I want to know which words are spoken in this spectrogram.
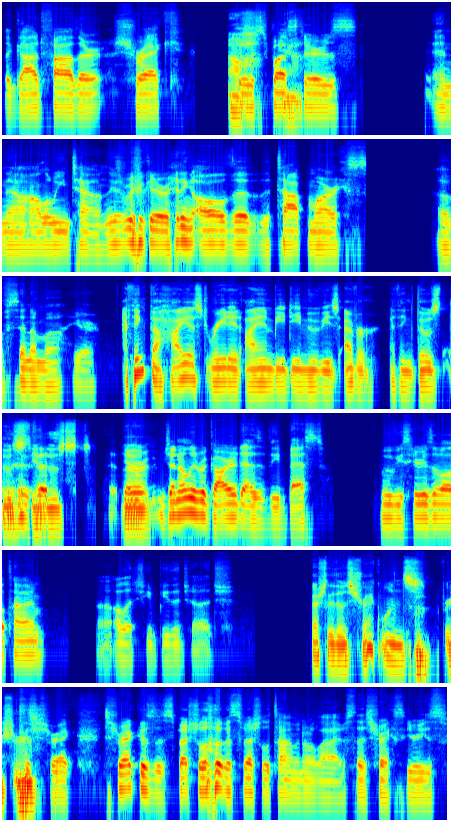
The Godfather, Shrek, oh, Ghostbusters. And now Halloween Town. These we're hitting all the the top marks of cinema here. I think the highest rated IMBD movies ever. I think those those yeah those they're yeah. generally regarded as the best movie series of all time. Uh, I'll let you be the judge especially those Shrek ones for sure. Shrek, Shrek is a special, a special time in our lives. That Shrek series.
